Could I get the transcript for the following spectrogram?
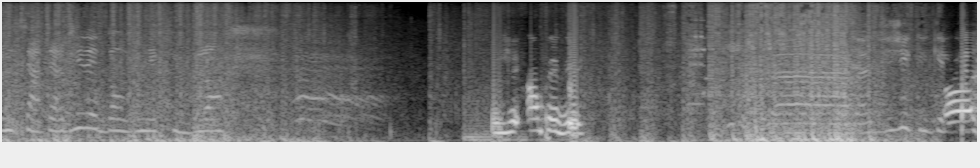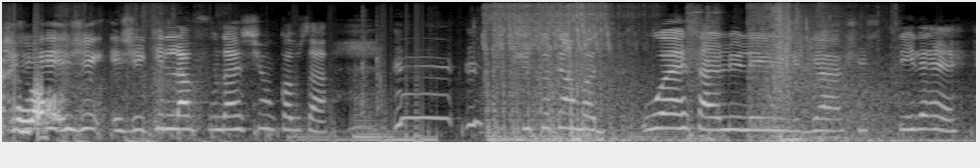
Il s'est interdit d'être dans une équipe blanche. J'ai un PB. Kill. Ah. J'ai- kill la fondation comme ça. Hum, hum. Je suis sauté en mode ouais salut les, gars, je suis stylé.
